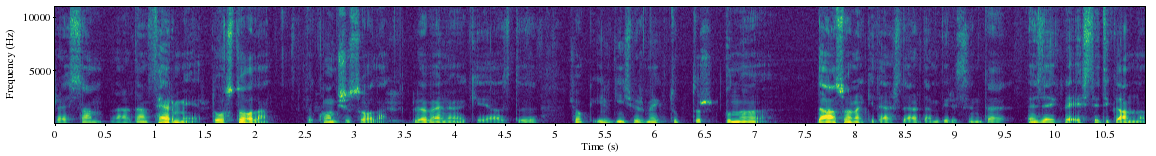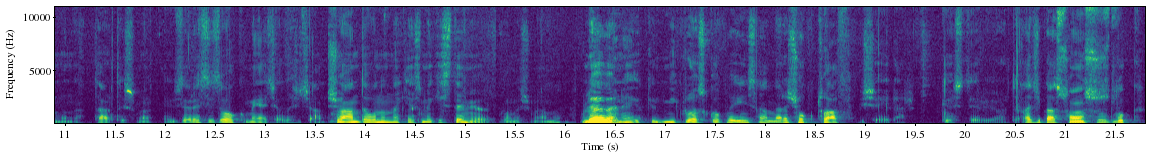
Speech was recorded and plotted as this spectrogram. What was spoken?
ressamlardan Vermeer, dostu olan ve komşusu olan Leeuwenhoek'e yazdığı çok ilginç bir mektuptur. Bunu daha sonraki derslerden birisinde özellikle estetik anlamını tartışmak üzere size okumaya çalışacağım. Şu anda onunla kesmek istemiyorum konuşmamı. Leeuwenhoek'ün mikroskopu insanlara çok tuhaf bir şeyler gösteriyordu. Acaba sonsuzluk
